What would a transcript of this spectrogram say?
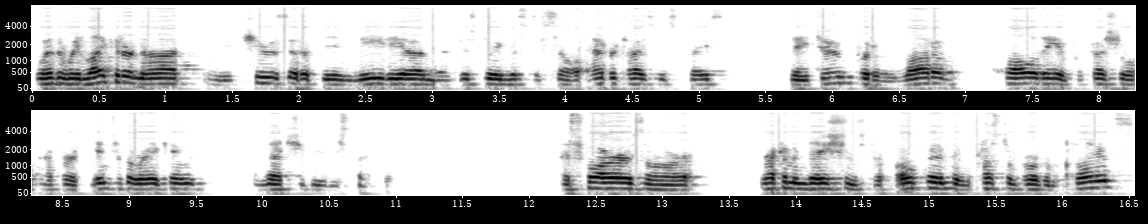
Whether we like it or not, we accuse it of being media and they're just doing this to sell advertising space. They do put a lot of quality and professional effort into the rankings, and that should be respected. As far as our recommendations for open and custom program clients,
